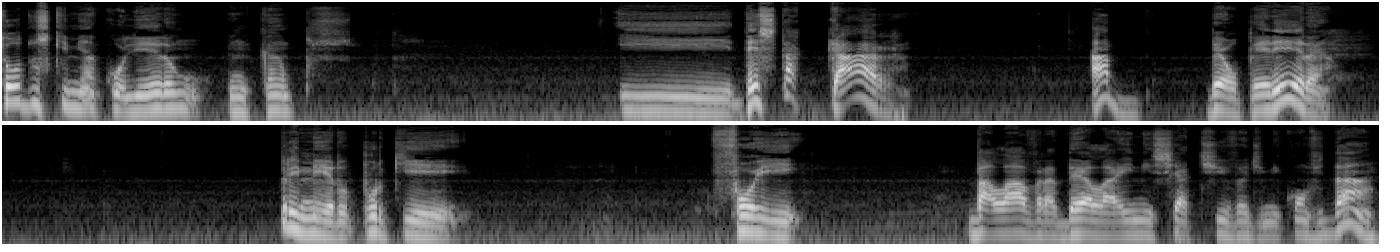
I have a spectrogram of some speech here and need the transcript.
todos que me acolheram em Campos. E destacar a Bel Pereira, primeiro porque foi da lavra dela a iniciativa de me convidar,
